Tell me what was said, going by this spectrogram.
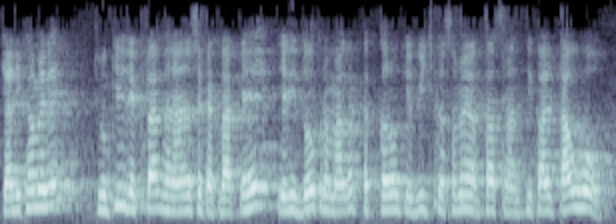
क्या लिखा मैंने? क्योंकि इलेक्ट्रॉन धनायनों से टकराते हैं, यदि दो क्रमागत टक्करों के बीच का समय अर्थात श्रांतिकाल टाउ हो,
